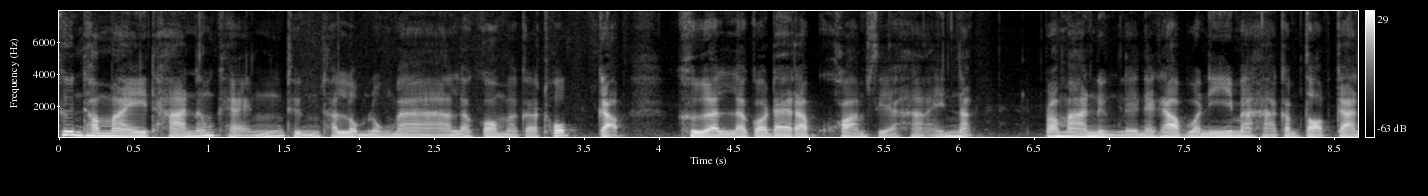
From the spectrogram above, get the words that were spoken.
ขึ้นทำไมทานน้ำแข็งถึงถล่มลงมา แล้วก็มากระทบกับ เขื่อนแล้วก็ได้รับความเสียหายหนักประมาณหนึ่งเลยนะครับ วันนี้มาหาคำตอบกัน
